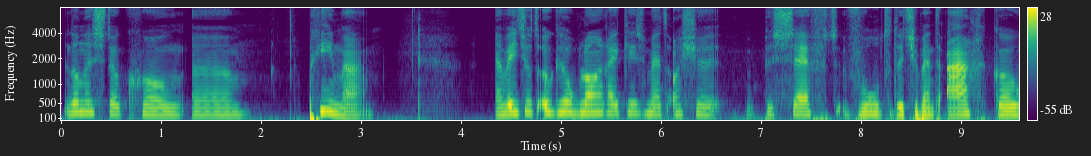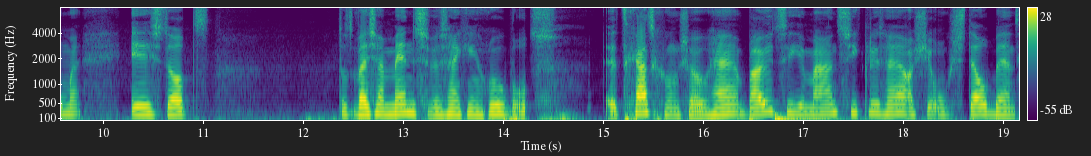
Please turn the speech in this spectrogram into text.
En dan is het ook gewoon uh, prima. En weet je wat ook heel belangrijk is met als je beseft, voelt dat je bent aangekomen, is dat, dat wij zijn mensen, we zijn geen robots. Het gaat gewoon zo, hè? Buiten je maandcyclus, hè? Als je ongesteld bent,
